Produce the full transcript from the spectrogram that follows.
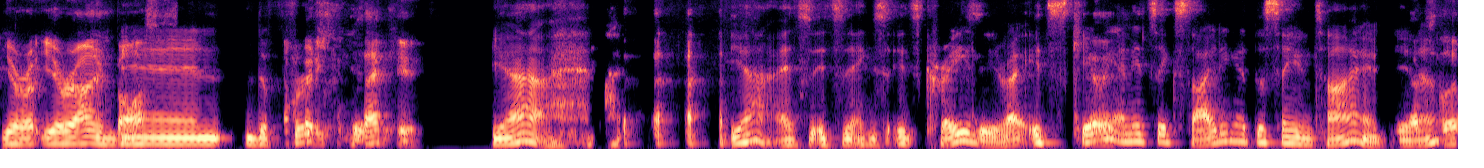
You're your own boss. And the first, can sack you. yeah, yeah, it's, it's, it's, it's crazy, right? It's scary Yeah. and it's exciting at the same time, you know?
